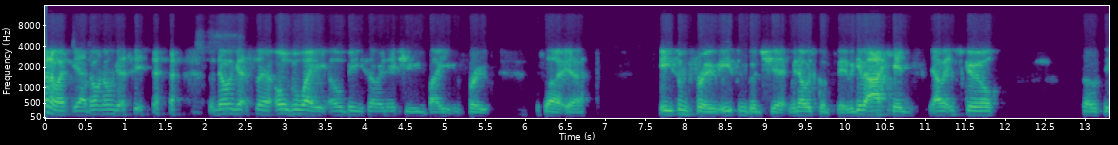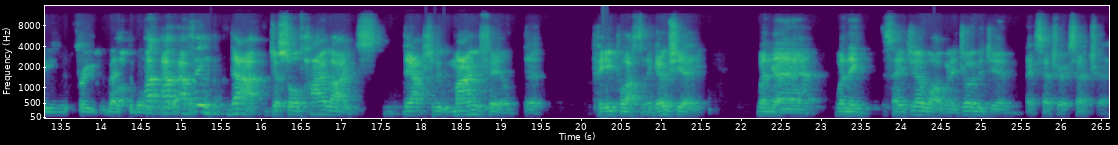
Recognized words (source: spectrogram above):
And I went, yeah, don't no one gets so no one gets uh, overweight, obese, or in issues by eating fruit. It's like, yeah, eat some fruit, eat some good shit. We know it's good for you. We give it our kids. You have it in school. Protein, fruits, vegetables. I, I, I think that just sort of highlights the absolute minefield that people have to negotiate when they're when they say, Do you know what, I'm going to join the gym, etc., etc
